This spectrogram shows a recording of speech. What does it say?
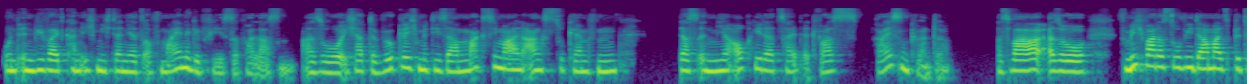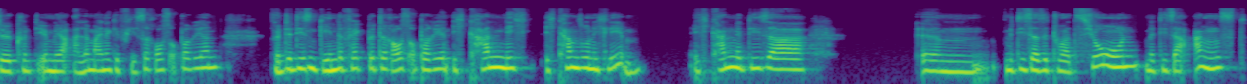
Und inwieweit kann ich mich denn jetzt auf meine Gefäße verlassen? Also, ich hatte wirklich mit dieser maximalen Angst zu kämpfen, dass in mir auch jederzeit etwas reißen könnte. Das war, also für mich war das so wie damals, bitte könnt ihr mir alle meine Gefäße rausoperieren? Könnt ihr diesen Gendefekt bitte rausoperieren? Ich kann nicht, ich kann so nicht leben. Ich kann mit dieser, ähm, mit dieser Situation, mit dieser Angst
